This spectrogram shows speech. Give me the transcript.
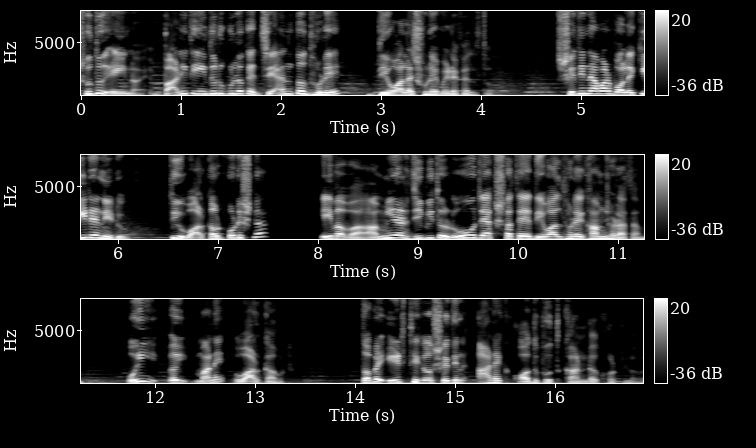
শুধু এই নয়, বাড়িতে ইঁদুরগুলোকে জ্যান্ত ধরে দেওয়ালে ছুঁড়ে মেরে ফেলতো। সেদিন আবার বলে, কি রে নিরু, তুই ওয়ার্কআউট করিস না? এই বাবা, আমি আর জীবিত রোজ একসাথে দেওয়াল ধরে ঘাম ঝরাতাম। ওই ওই মানে ওয়ার্কআউট তবে এর থেকেও সেদিন আরেক অদ্ভুত কাণ্ড ঘটল।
